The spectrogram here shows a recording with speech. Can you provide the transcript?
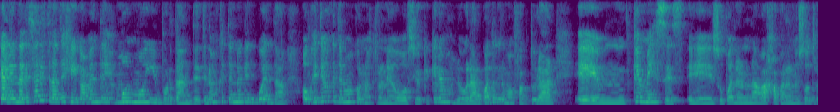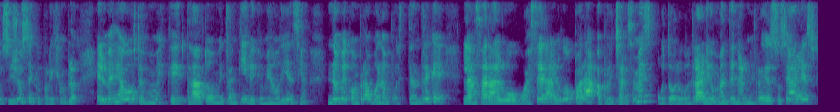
Calendarizar estratégicamente es muy muy importante. Tenemos que tener en cuenta objetivos que tenemos con nuestro negocio, qué queremos lograr, cuánto queremos facturar, em, qué meses eh, suponen una baja para nosotros. Si yo sé que, por ejemplo, el mes de agosto es un mes que está todo muy tranquilo y que mi audiencia no me compra, bueno, pues tendré que lanzar algo o hacer algo para aprovechar ese mes o todo lo contrario, mantener mis redes sociales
